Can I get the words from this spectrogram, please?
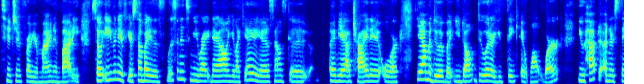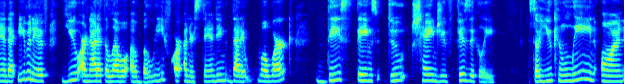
tension from your mind and body. So even if you're somebody that's listening to me right now and you're like, yeah, yeah, yeah, sounds good maybe I tried it, or yeah, I'm gonna do it, but you don't do it, or you think it won't work. You have to understand that even if you are not at the level of belief or understanding that it will work, these things do change you physically So you can lean on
